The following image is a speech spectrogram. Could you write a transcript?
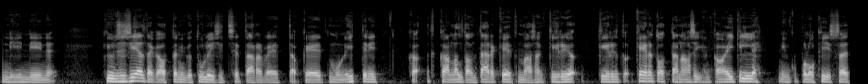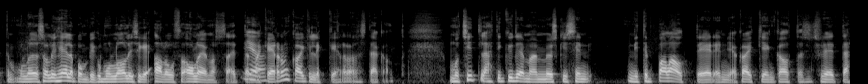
niin, niin kyllä se sieltä kautta niin tuli sit se tarve, että okei, että mun itteni kannalta on tärkeää, että mä saan kirjo, kirjo, kertoa tämän asian kaikille niin kuin blogissa, että mulla se oli helpompi, kun mulla oli se alusta olemassa, että Joo. mä kerron kaikille kerran sitä kautta. Mutta sitten lähti kytemään myöskin sen niiden palautteiden ja kaikkien kautta siis se, että,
